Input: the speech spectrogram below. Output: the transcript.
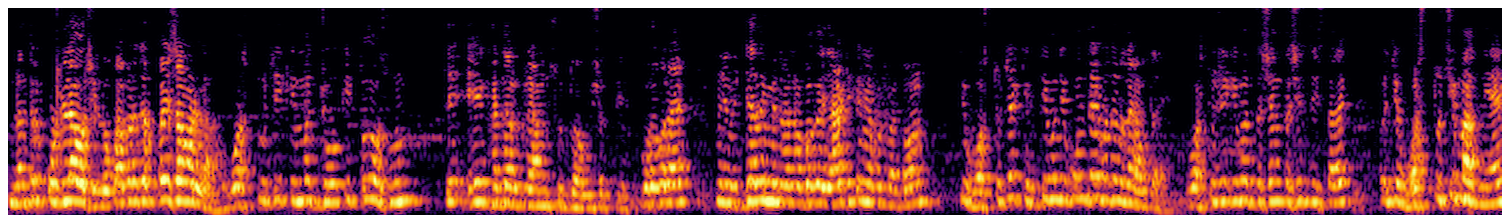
नंतर पुढल्या वर्षी? लोकांकडे जर पैसा वाढला वस्तूची किंमत जो की तो असून ते एक हजार ग्रॅमसुद्धा होऊ शकते. बरोबर आहे? म्हणजे विद्यार्थी मित्रांनो बघा या ठिकाणी आपण पाहतो की वस्तूच्या किमतीमध्ये कोणताही बदल नाही होत आहे. वस्तूची किंमत जशी तशीच दिसत आहे पण जी वस्तूची मागणी आहे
